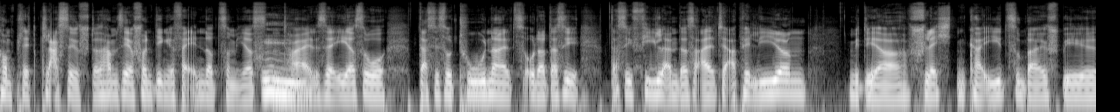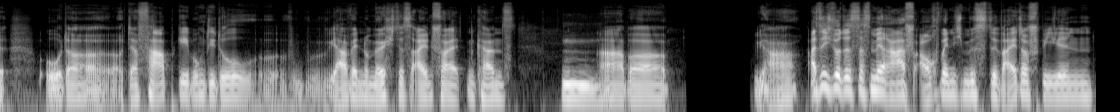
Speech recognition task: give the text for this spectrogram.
komplett klassisch. Da haben sie ja schon Dinge verändert zum ersten mm. Teil. Es ist ja eher so, dass sie so tun, als oder dass sie, dass sie viel an das Alte appellieren, mit der schlechten KI zum Beispiel oder der Farbgebung, die du, ja, wenn du möchtest, einschalten kannst. Mm. Aber ja, also ich würde es das Mirage auch, wenn ich müsste, weiterspielen.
